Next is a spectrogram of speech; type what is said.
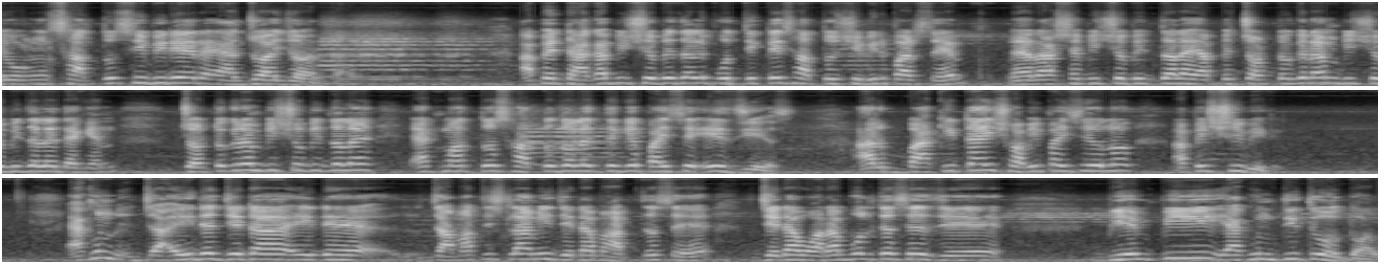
এবং ছাত্র শিবিরের জয় জয়কার। আপনার ঢাকা বিশ্ববিদ্যালয় প্রত্যেকটাই ছাত্র শিবির পারছে রাজশাহী বিশ্ববিদ্যালয়, আপনি চট্টগ্রাম বিশ্ববিদ্যালয় দেখেন, চট্টগ্রাম বিশ্ববিদ্যালয় একমাত্র ছাত্র দলের থেকে পাইছে এজিএস আর বাকিটাই সবই পাইছে হলো আপনি শিবির। এখন এইটা যেটা, এই যে জামাত ইসলামী যেটা ভাবতেছে, যেটা ওরা বলতেছে যে বিএমপি এখন দ্বিতীয় দল।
